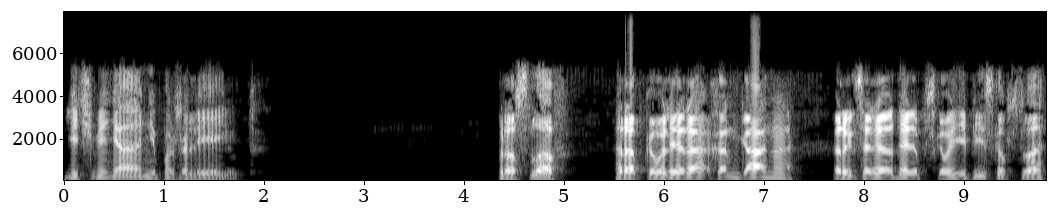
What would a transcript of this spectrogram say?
ячменя не пожалеют. Прослав, раб кавалера Хангана, рыцаря Деребского епископства,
